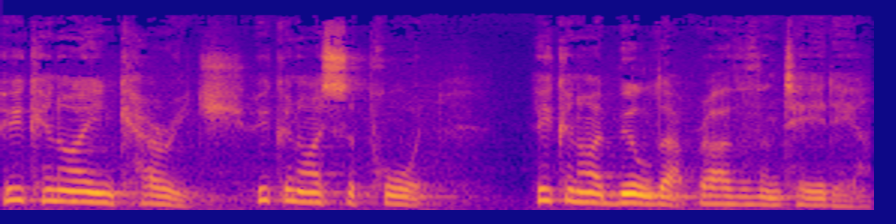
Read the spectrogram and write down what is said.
Who can I encourage? Who can I support? Who can I build up rather than tear down?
